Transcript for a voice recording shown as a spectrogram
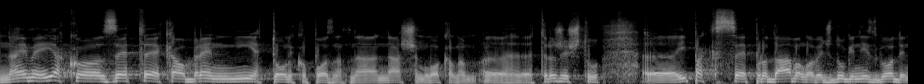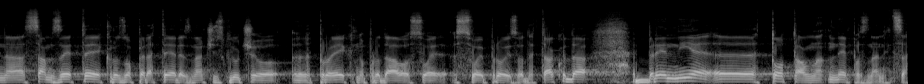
naime, iako ZT kao brand nije toliko poznat na našem lokalnom e, tržištu, e, ipak se prodavalo već dugi niz godina sam ZT kroz operatere, znači isključivo projektno prodavao svoje, svoje proizvode. Tako da brand nije totalna nepoznanica.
